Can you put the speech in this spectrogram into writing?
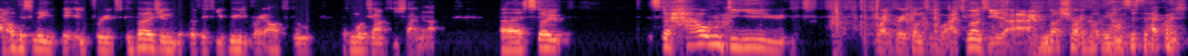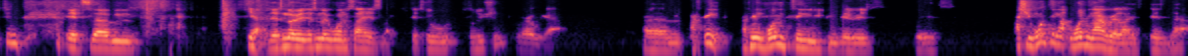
and obviously it improves conversion because if you read a great article, there's more chance you signing up. Uh, so, so how do you write great content? Well, actually, honestly, I'm not sure I got the answers to that question. It's um, yeah, there's no there's no one size like fits all solution. Where are we at? Um, I think I think one thing you can do is is actually one thing one thing I realized is that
